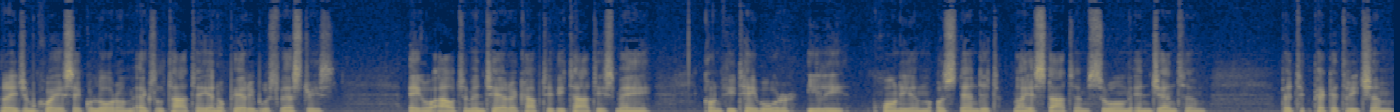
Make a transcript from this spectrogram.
regem quae seculorum exultate in operibus vestris, ego autem intera captivitatis mei confitebor ili quonium ostendit majestatem suum ingentem peccatricem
